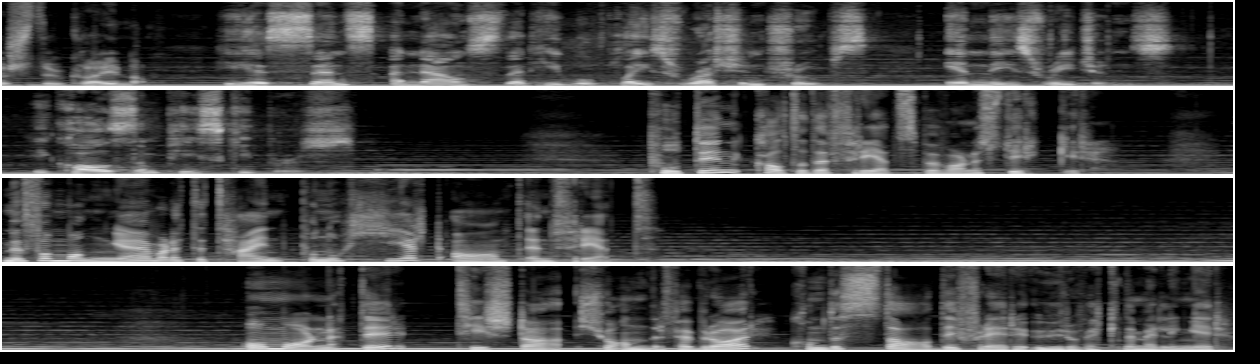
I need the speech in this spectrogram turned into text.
Øst-Ukraina. He has since announced that he will place Russian troops in these regions. He calls them peacekeepers. Putin kalte det fredsbevarende styrker. Men for mange var dette tegn på noe helt annet enn fred. Og morgenen etter, tirsdag 22. februar, kom det stadig flere urovekkende meldinger.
